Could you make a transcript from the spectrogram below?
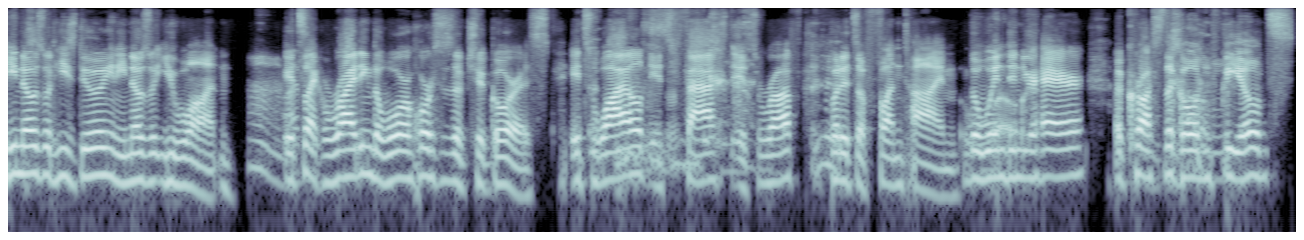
He knows what he's doing and he knows what you want. It's like riding the war horses of Chogoris. It's wild, it's fast, it's rough, but it's a fun time. The wind in your hair across the golden fields.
